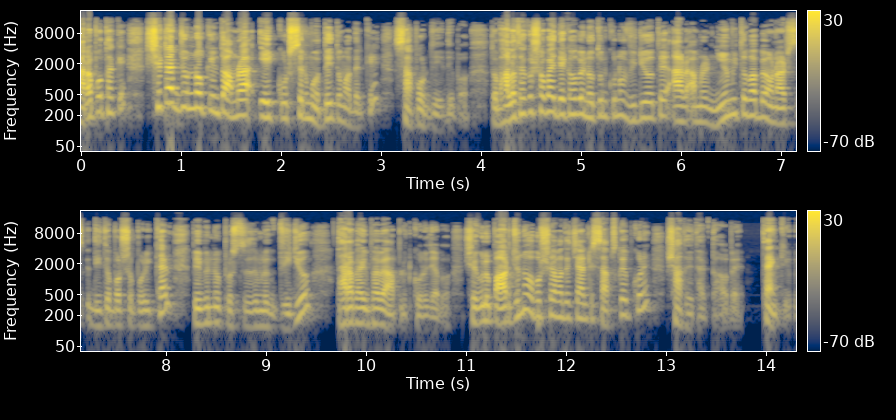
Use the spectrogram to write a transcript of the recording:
খারাপও থাকে, সেটার জন্য কিন্তু আমরা এই কোর্সের মধ্যেই তোমাদেরকে সাপোর্ট দিয়ে দেবো। তো ভালো থাকো সবাই, দেখা হবে নতুন কোনো ভিডিওতে আর আমরা নিয়মিতভাবে অনার্স দ্বিতীয় বর্ষ পরীক্ষার বিভিন্ন প্রস্তুতিমূলক ভিডিও ধারাবাহিকভাবে আপলোড করে যাব। সেগুলো পাওয়ার জন্য অবশ্যই আমাদের চ্যানেলটি সাবস্ক্রাইব করে সাথে থাকতে হবে। থ্যাংক ইউ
